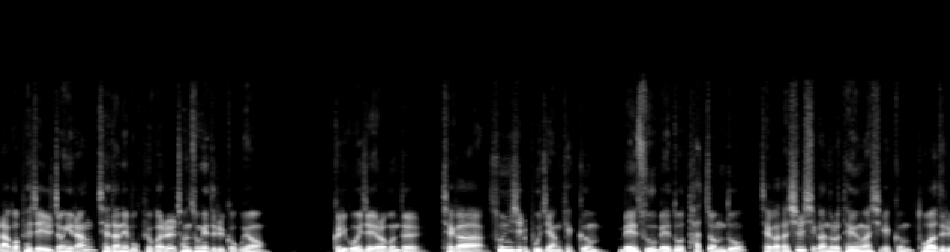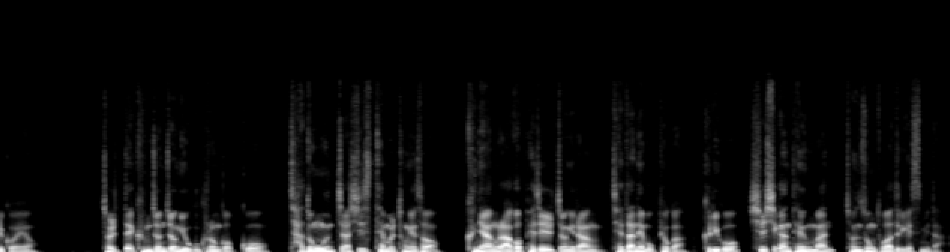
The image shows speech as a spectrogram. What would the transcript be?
락업 해제 일정이랑 재단의 목표가를 전송해 드릴 거고요. 그리고 이제 여러분들 제가 손실 보지 않게끔 매수 매도 타점도 제가 다 실시간으로 대응하시게끔 도와드릴 거예요. 절대 금전적 요구 그런 거 없고 자동 문자 시스템을 통해서 그냥 락업 해제 일정이랑 재단의 목표가 그리고 실시간 대응만 전송 도와드리겠습니다.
